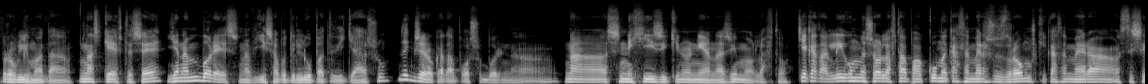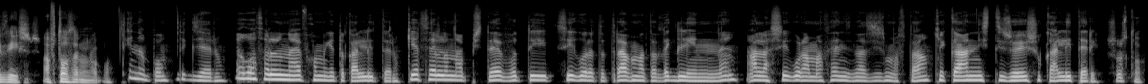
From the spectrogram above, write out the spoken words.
προβλήματα να σκέφτεσαι, για να μην μπορέσεις να βγεις από τη λούπα τη δικιά σου. Δεν ξέρω κατά πόσο μπορεί να, να συνεχίζει η κοινωνία να ζει με όλο αυτό. Και καταλήγουμε σε όλα αυτά που ακούμε κάθε μέρα στους δρόμους και κάθε μέρα στις ειδήσεις. Αυτό θέλω να πω. Τι να πω, δεν ξέρω. Εγώ θέλω να εύχομαι για το καλύτερο. Και θέλω να πιστεύω ότι σίγουρα τα τραύματα δεν κλείνουν, αλλά σίγουρα μαθαίνεις να ζεις με αυτά και κάνεις τη ζωή σου καλύτερη. Σωστό.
